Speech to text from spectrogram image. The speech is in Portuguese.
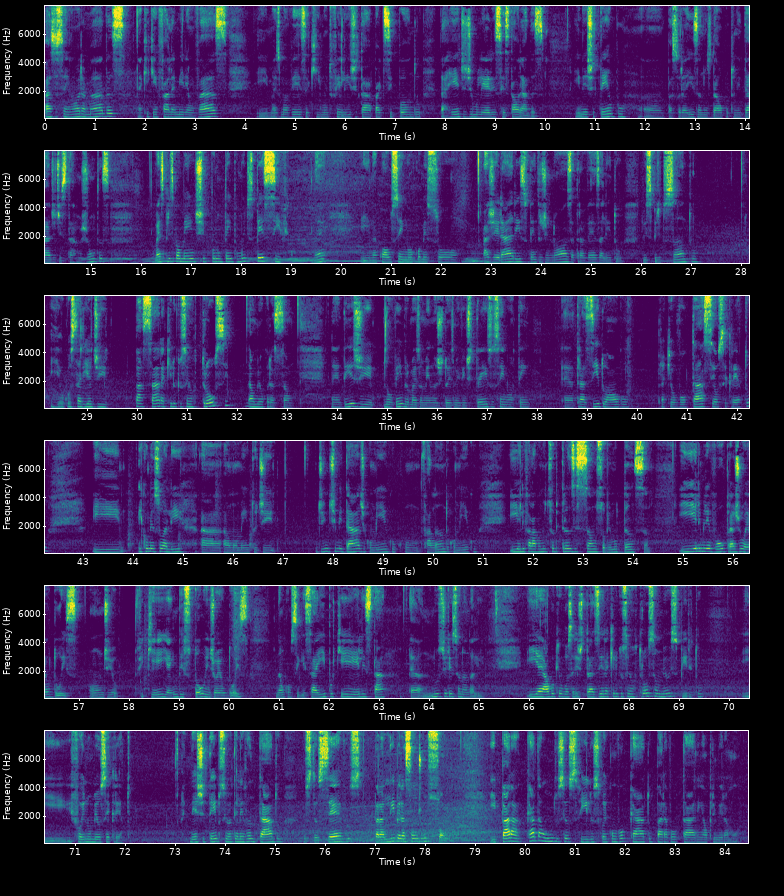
Paz do Senhor, amadas. Aqui quem fala é Miriam Vaz e mais uma vez aqui muito feliz de estar participando da rede de mulheres restauradas. E neste tempo, a pastora Isa nos dá a oportunidade de estarmos juntas, mas principalmente por um tempo muito específico, né? E na qual o Senhor começou a gerar isso dentro de nós através ali do, do Espírito Santo. E eu gostaria de passar aquilo que o Senhor trouxe ao meu coração. Né? Desde novembro, mais ou menos, de 2023, o Senhor tem é, trazido algo para que eu voltasse ao secreto e, e começou ali a, a um momento de, de intimidade comigo, com, falando comigo, e ele falava muito sobre transição, sobre mudança. E ele me levou para Joel 2, onde eu fiquei ainda estou em Joel 2, não consegui sair porque ele está é, nos direcionando ali. E é algo que eu gostaria de trazer, aquilo que o Senhor trouxe ao meu espírito e, e foi no meu secreto. Neste tempo, o Senhor tem levantado os teus servos para a liberação de um som. E para cada um dos seus filhos foi convocado para voltarem ao primeiro amor.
